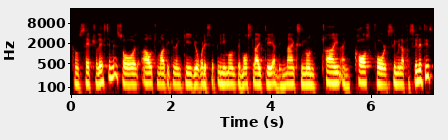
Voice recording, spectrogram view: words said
conceptual estimate, so automatically give you what is the minimum, the most likely, and the maximum time and cost for similar facilities.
